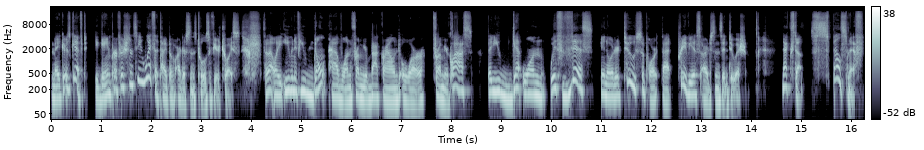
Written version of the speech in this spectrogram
Maker's Gift. You gain proficiency with a type of artisan's tools of your choice. So that way, even if you don't have one from your background or from your class, that you get one with this in order to support that previous artisan's intuition. Next up, Spellsmith.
